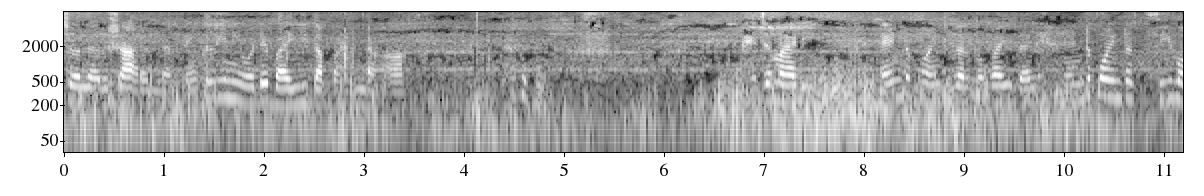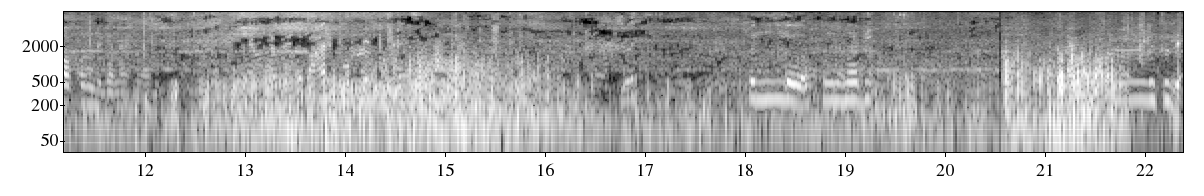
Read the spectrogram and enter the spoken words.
ಚೋಲರು ಶಾರಲ್ಲರು ಎಂಕಲಿ ನೀವು ಒಡೆ ಬೈದ ಬಂಡ ಹೆಜ ಮಾಡಿ ಎಂಡ್ ಪಾಯಿಂಟ್ ಸ್ವಲ್ಪ ಬೈದಲೆ ಎಂಡ್ ಪಾಯಿಂಟ್ ಅದು ಸೀವ್ ಹಾಕೊಂಡಿಗೆ ನಾನು. ಭಾರಿ ಪುರ್ಲುಂಟು ಫುಲ್ಲು ನದಿ. ಫುಲ್ ತುದೆ.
